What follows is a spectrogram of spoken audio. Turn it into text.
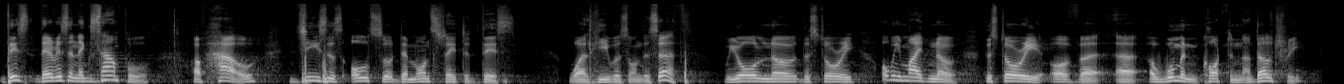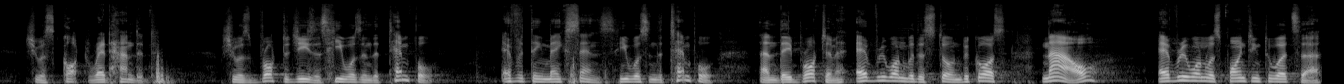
This, there is an example of how Jesus also demonstrated this while he was on this earth. We all know the story, or we might know the story of a, a, a woman caught in adultery. She was caught red handed. She was brought to Jesus. He was in the temple. Everything makes sense. He was in the temple and they brought him, everyone with a stone, because now everyone was pointing towards her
